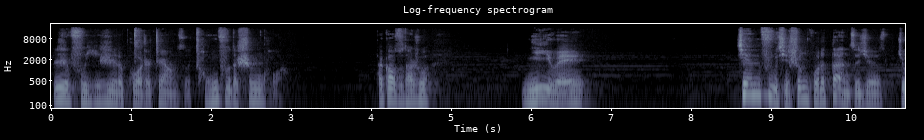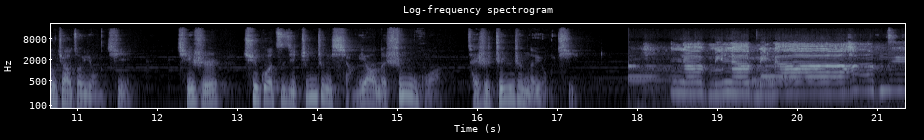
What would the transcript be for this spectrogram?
日复一日的过着这样子重复的生活。他告诉他说：“你以为肩负起生活的担子就就叫做勇气？其实去过自己真正想要的生活，才是真正的勇气。” Love me, love me, love me.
